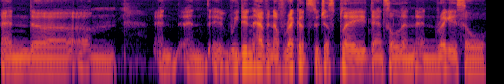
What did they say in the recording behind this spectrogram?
and uh, um, and and it, we didn't have enough records to just play dancehall and, and reggae so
